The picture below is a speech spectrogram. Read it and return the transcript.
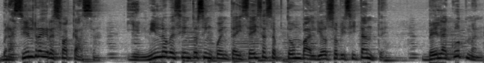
Brasil regresó a casa y en 1956 aceptó un valioso visitante, Bela Gutmann,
